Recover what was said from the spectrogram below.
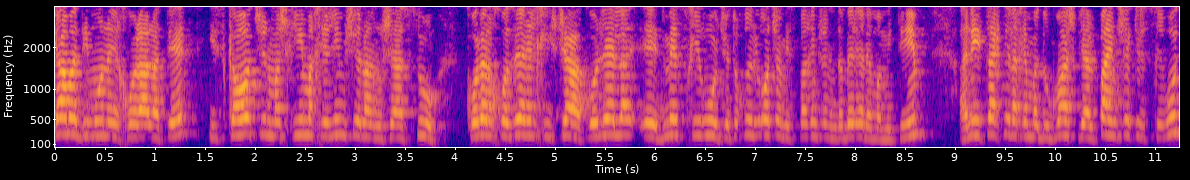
כמה דימונה יכולה לתת, עסקאות של משקיעים אחרים שלנו שעשו, כולל חוזה רכישה, כולל אה, דמי שכירות, שתוכלו לראות שהמספרים שאני מדבר עליהם אמיתיים. אני הצגתי לכם בדוגמה שלי 2,000 שקל שכירות,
